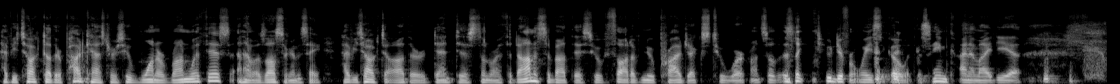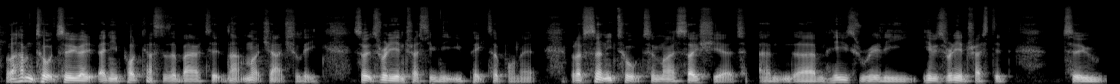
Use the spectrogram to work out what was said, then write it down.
Have you talked to other podcasters who want to run with this? And I was also going to say, have you talked to other dentists and orthodontists about this who've thought of new projects to work on? So there's like two different ways to go with the same kind of idea. Well, I haven't talked to any podcasters about it that much actually. So it's really interesting that you picked up on it. But I've certainly talked to my associate and um, he's really, he was really interested to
